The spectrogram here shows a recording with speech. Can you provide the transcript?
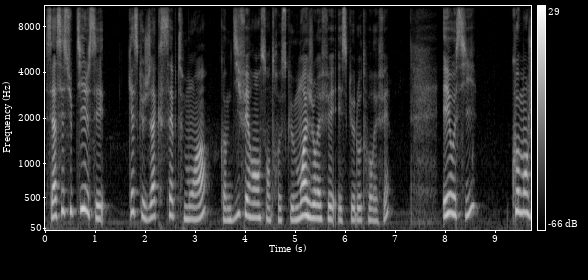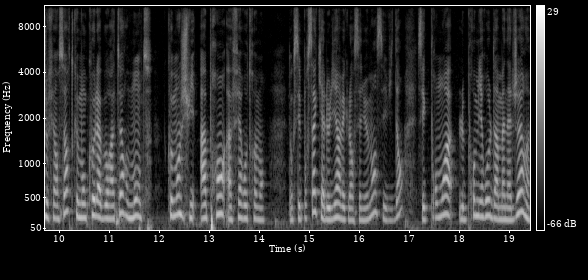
c'est assez subtil, c'est qu'est-ce que j'accepte moi comme différence entre ce que moi j'aurais fait et ce que l'autre aurait fait. Et aussi, comment je fais en sorte que mon collaborateur monte, comment je lui apprends à faire autrement. Donc c'est pour ça qu'il y a le lien avec l'enseignement, c'est évident. C'est que pour moi, le premier rôle d'un manager,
